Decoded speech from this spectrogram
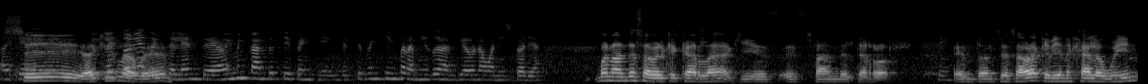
Hay que- Sí, la hay que historia es excelente. A mí me encanta Stephen King. Stephen King para mí es garantía de una buena historia. Bueno, han de saber que Carla aquí es, es fan del terror. Sí. Entonces, ahora que viene Halloween,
